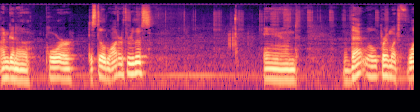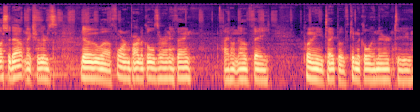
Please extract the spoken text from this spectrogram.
I'm going to pour distilled water through this. And that will pretty much flush it out, make sure there's no uh, foreign particles or anything. I don't know if they put any type of chemical in there to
